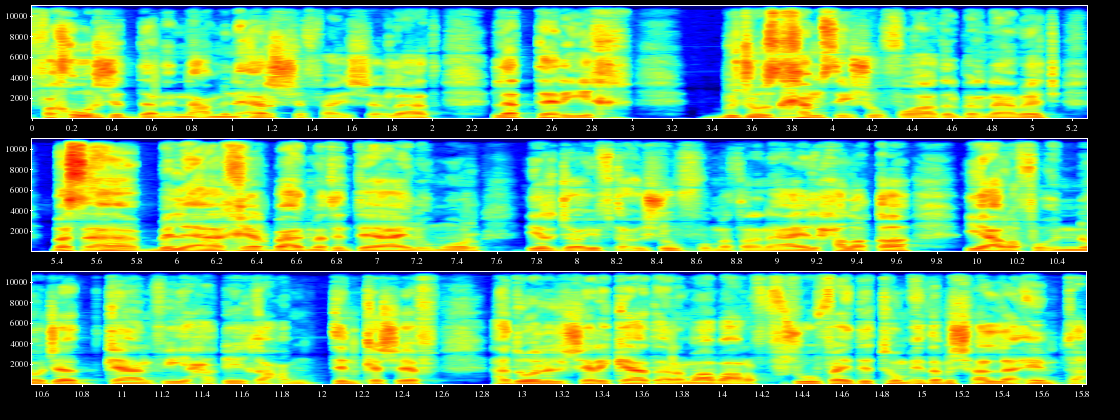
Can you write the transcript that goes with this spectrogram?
فخور جدا ان عم نأرشف هاي الشغلات للتاريخ بجوز خمسة يشوفوا هذا البرنامج بس آه، بالآخر بعد ما تنتهي هاي الأمور يرجعوا يفتحوا يشوفوا مثلا هاي الحلقة يعرفوا إنه جد كان في حقيقة عم تنكشف. هدول الشركات أنا ما بعرف شو فايدتهم إذا مش هلأ إمتى.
